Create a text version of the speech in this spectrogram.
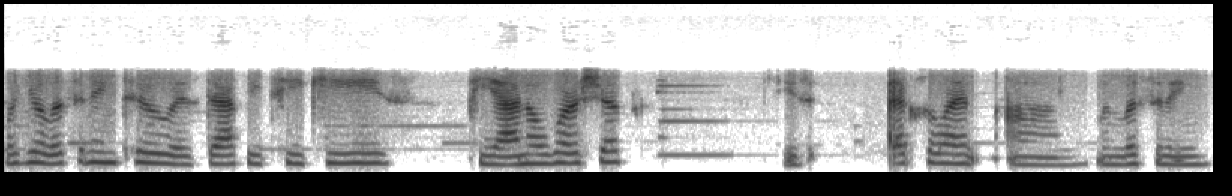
What you're listening to is Dappy T. Keys piano worship. He's excellent um, when listening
